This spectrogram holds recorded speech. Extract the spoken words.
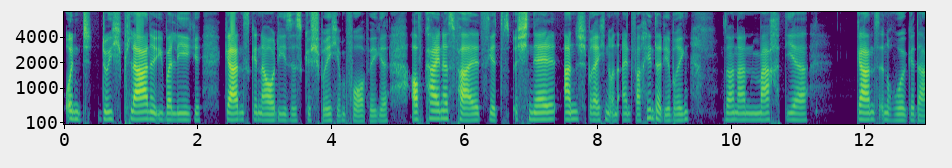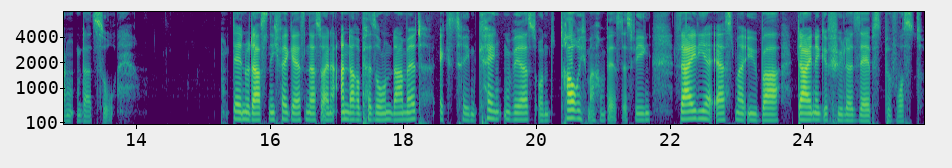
und durch Plane überlege ganz genau dieses Gespräch im Vorwege. Auf keinesfalls jetzt schnell ansprechen und einfach hinter dir bringen, sondern mach dir ganz in Ruhe Gedanken dazu. Denn du darfst nicht vergessen, dass du eine andere Person damit extrem kränken wirst und traurig machen wirst. Deswegen sei dir erstmal über deine Gefühle selbstbewusst.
